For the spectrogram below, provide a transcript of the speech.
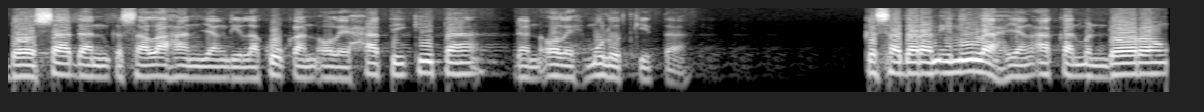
dosa dan kesalahan yang dilakukan oleh hati kita dan oleh mulut kita. Kesadaran inilah yang akan mendorong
